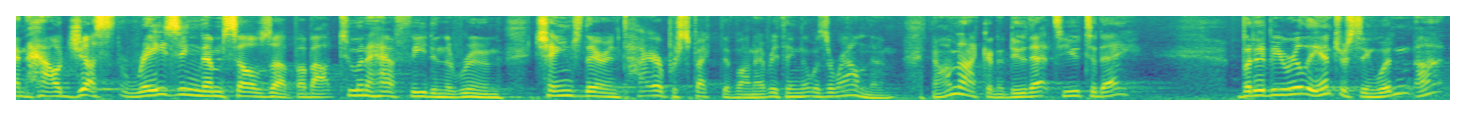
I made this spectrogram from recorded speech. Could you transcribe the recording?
and how just raising themselves up about two and a half feet in the room changed their entire perspective on everything that was around them. Now, I'm not going to do that to you today, but it'd be really interesting, wouldn't it not?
